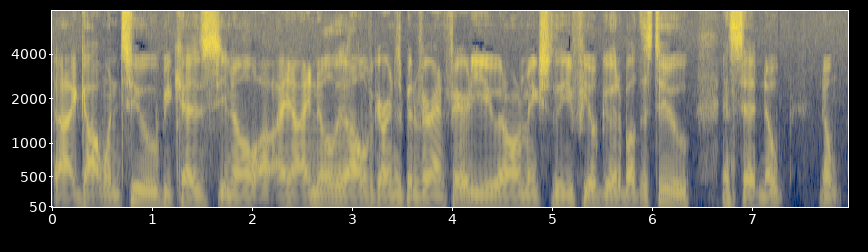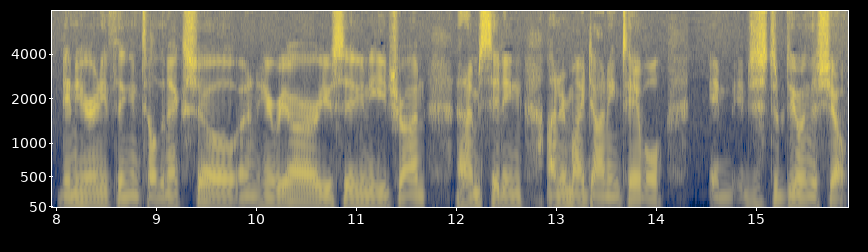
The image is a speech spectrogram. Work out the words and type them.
uh, got one too because you know I, I know that Olive Garden has been very unfair to you and I want to make sure that you feel good about this too. And said, nope, nope, didn't hear anything until the next show. And here we are. You're sitting in the e-tron and I'm sitting under my dining table and just doing the show.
